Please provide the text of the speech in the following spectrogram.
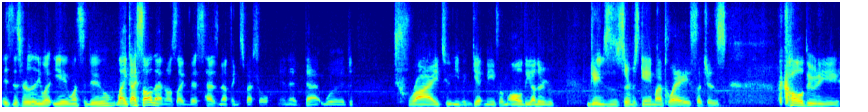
is this really what EA wants to do? Like, I saw that and I was like, this has nothing special in it that would try to even get me from all the other games as a service game I play, such as Call of Duty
